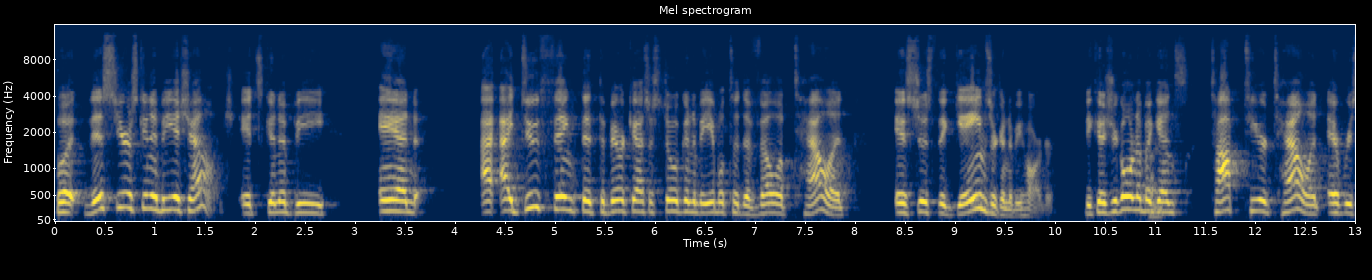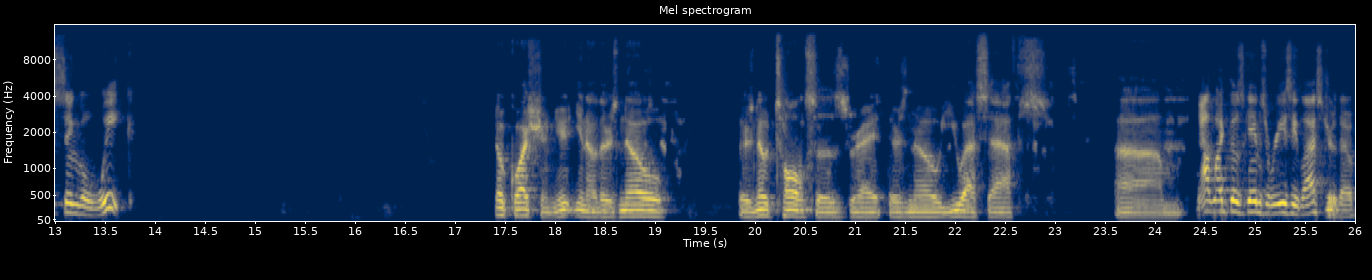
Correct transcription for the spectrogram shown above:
But this year is going to be a challenge. It's going to be, and I, I do think that the Bearcats are still going to be able to develop talent. It's just the games are going to be harder because you're going up against top tier talent every single week. No question. You you know, there's no there's no Tulsas, right? There's no USFs. Um, Not like those games were easy last year, though.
